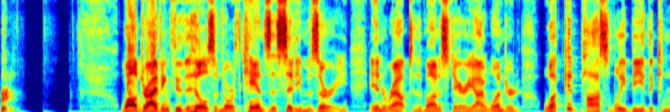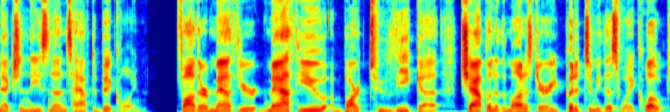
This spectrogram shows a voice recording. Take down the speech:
while driving through the hills of North Kansas City, Missouri, en route to the monastery, I wondered what could possibly be the connection these nuns have to Bitcoin. Father Matthew Matthew Bartulica, chaplain of the monastery, put it to me this way, quote,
